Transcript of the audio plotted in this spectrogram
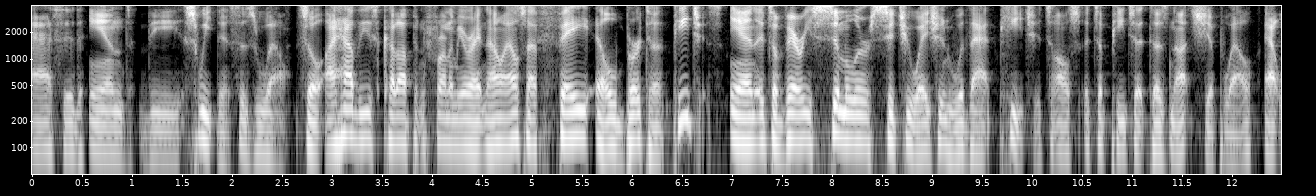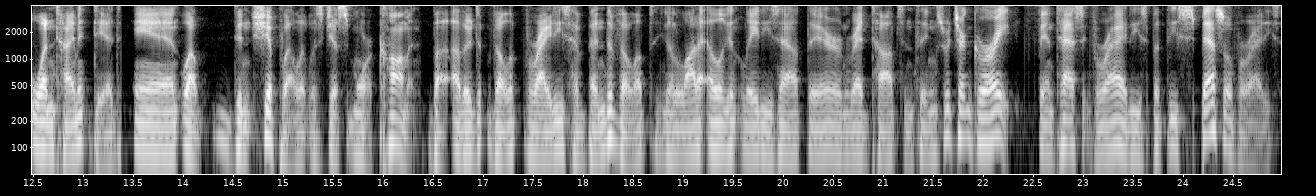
acid and the sweetness as well. So I have these cut up in front of me right now. I also have Fay Elberta peaches, and it's a very similar situation with that peach. It's also it's a peach that does not ship well. At one time it did, and well, didn't ship well. It was just more common. But other developed varieties have been developed. You got a lot of elegant ladies out there and red tops and things, which are great fantastic varieties, but these special varieties,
